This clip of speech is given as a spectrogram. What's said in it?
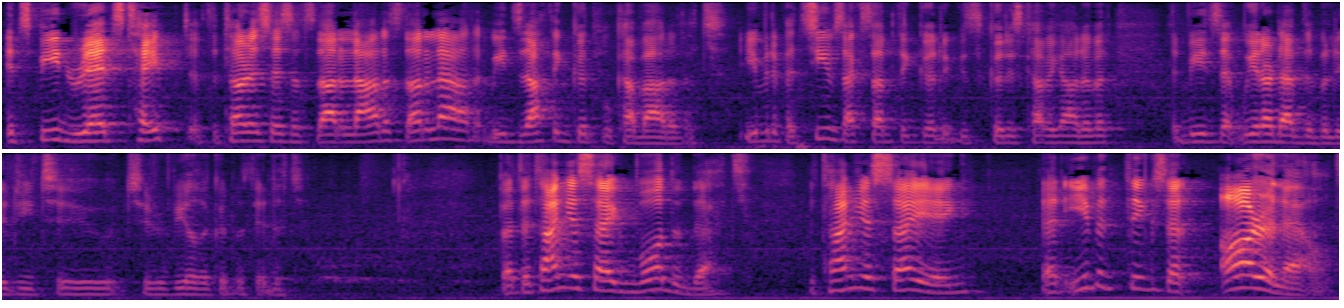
it's been red taped, if the Torah says it's not allowed, it's not allowed. It means nothing good will come out of it. Even if it seems like something good is good is coming out of it, it means that we don't have the ability to, to reveal the good within it. But the Tanya is saying more than that. The Tanya is saying that even things that are allowed,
